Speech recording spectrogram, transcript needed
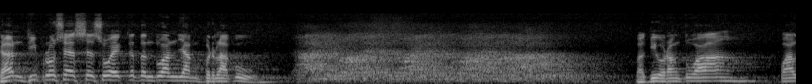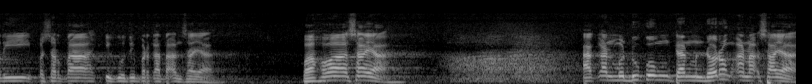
dan diproses sesuai ketentuan yang berlaku. Bagi orang tua, wali, peserta, ikuti perkataan saya bahwa saya akan mendukung dan mendorong anak saya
